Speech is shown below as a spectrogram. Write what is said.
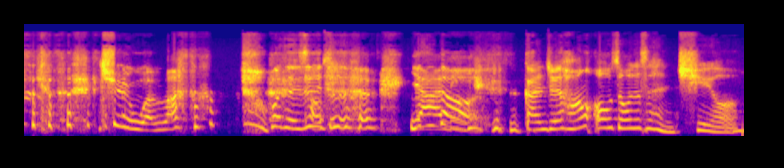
趣闻吗？或者是压力？感觉好像欧洲就是很 chill，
